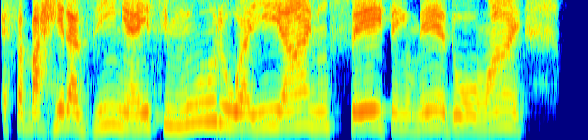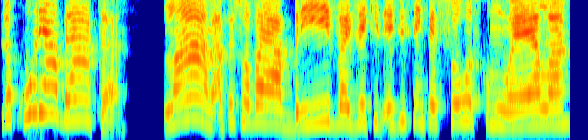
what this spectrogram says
essa barreirazinha, esse muro aí, ai, não sei, tenho medo, ou, ai, procure a Brata. Lá a pessoa vai abrir, vai ver que existem pessoas como ela,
